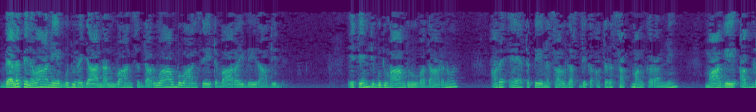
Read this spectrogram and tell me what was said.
වැළපෙනවා අනේ බුදුරජාණන් වහන්සේ දරුවා ඔබ වහන්සේට බාරයි බේරා දෙන්න. එතෙන්දි බුදුහාමුදුරුව වදාරනවා අර ඈත පේන සල්ගස් දෙක අතර සක්මන් කරන්නේ මාගේ අග්‍ර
